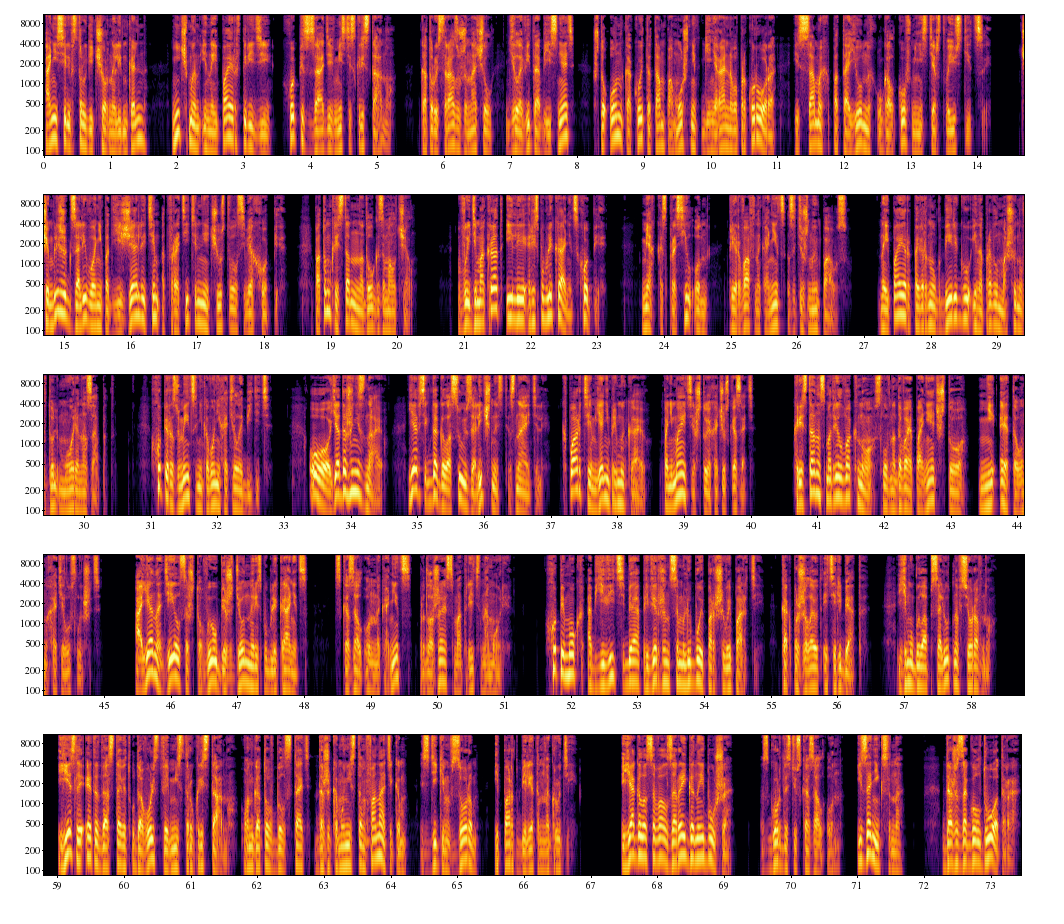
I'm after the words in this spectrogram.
Они сели в строгий черный Линкольн, Ничмен и Нейпайер впереди, Хоппи сзади вместе с Кристану, который сразу же начал деловито объяснять, что он какой-то там помощник генерального прокурора из самых потаенных уголков Министерства юстиции. Чем ближе к заливу они подъезжали, тем отвратительнее чувствовал себя Хоппи. Потом Кристан надолго замолчал. «Вы демократ или республиканец, Хоппи?» — мягко спросил он, прервав, наконец, затяжную паузу. Нейпайер повернул к берегу и направил машину вдоль моря на запад. Хоппи, разумеется, никого не хотел обидеть. «О, я даже не знаю. Я всегда голосую за личность, знаете ли. К партиям я не примыкаю. Понимаете, что я хочу сказать?» Кристана смотрел в окно, словно давая понять, что не это он хотел услышать. «А я надеялся, что вы убежденный республиканец», — сказал он наконец, продолжая смотреть на море. Хоппи мог объявить себя приверженцем любой паршивой партии, как пожелают эти ребята. Ему было абсолютно все равно. Если это доставит удовольствие мистеру Кристану, он готов был стать даже коммунистом-фанатиком с диким взором и партбилетом на груди. «Я голосовал за Рейгана и Буша», — с гордостью сказал он, — «и за Никсона, даже за Голдуотера».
